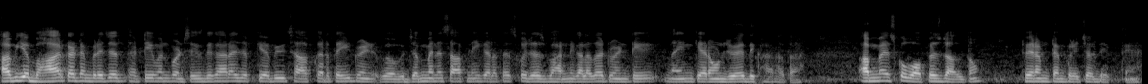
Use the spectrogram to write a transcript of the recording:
अब ये बाहर का टेम्परेचर 31.6 दिखा रहा है, जबकि अभी साफ़ करते ही जब मैंने साफ़ नहीं करा था, इसको जस्ट बाहर निकाला था 29 के अराउंड जो है दिखा रहा था। अब मैं इसको वापस डालता हूँ, फिर हम टेम्परेचर देखते हैं।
